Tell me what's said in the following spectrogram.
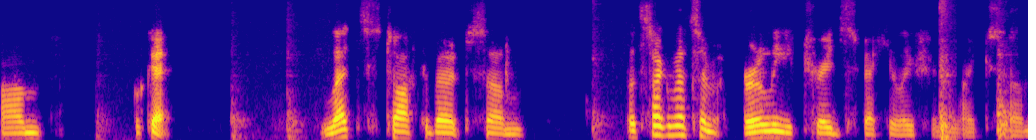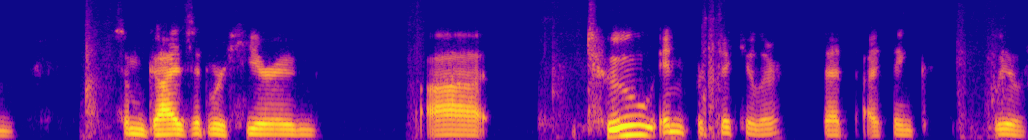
Um, okay. Let's talk about some. Let's talk about some early trade speculation, like some some guys that we're hearing. Uh, two in particular that I think we have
